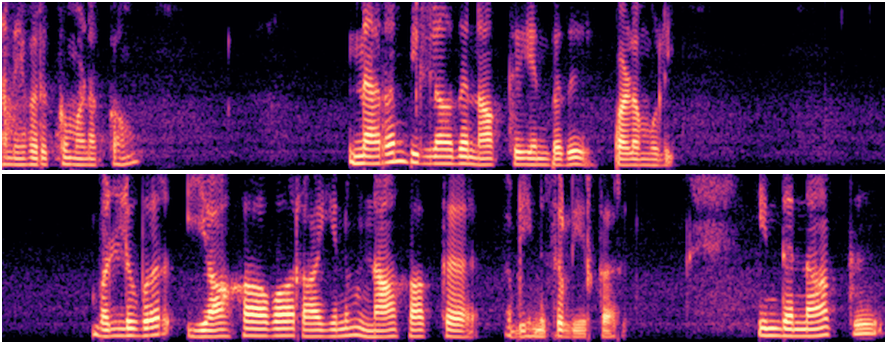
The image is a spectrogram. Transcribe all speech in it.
அனைவருக்கும் வணக்கம். நரம்பில்லாத நாக்கு என்பது பழமொழி. வள்ளுவர் யாகாவாராயினும் நாகாக்க அப்படின்னு சொல்லியிருக்காரு. இந்த நாக்கு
